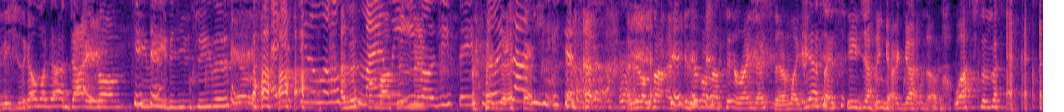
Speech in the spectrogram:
TV. She's like, "Oh my God, Johnny's on TV! Did you see this?" I just see the little As if I'm not smiley sitting there. emoji face, and I'm like Johnny. As if, I'm not, as if I'm not sitting right next to her. I'm like, "Yes, I see Johnny Gargano. Watch the match."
